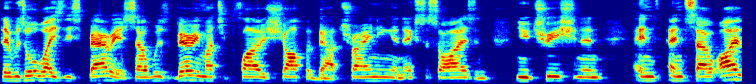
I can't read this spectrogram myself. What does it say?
There was always this barrier. So it was very much a closed shop about training and exercise and nutrition. And and and so I,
